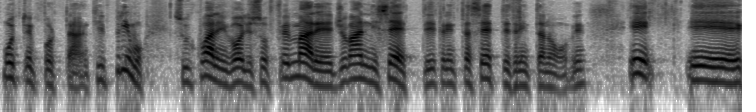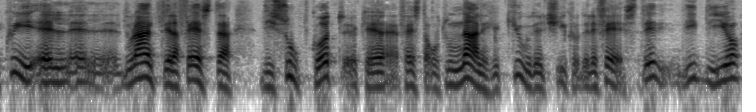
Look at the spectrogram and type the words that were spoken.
molto importanti. Il primo sul quale mi voglio soffermare è Giovanni 7, 37-39 e e qui è durante la festa di Sukkot, che è la festa autunnale che chiude il ciclo delle feste di, di Dio,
